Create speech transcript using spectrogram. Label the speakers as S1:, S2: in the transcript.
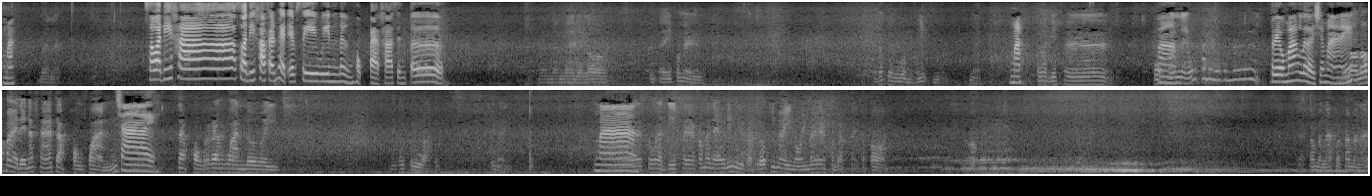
S1: มา
S2: มาละ
S1: สวัสดีค่ะ สวัสดีค่ะ แฟนเพจ FC Win 168ค่ะเซ็นเตอร์
S2: มามามาเดี๋ยวรอคุณไอซ์เข้ามาไม่ต้องกังวลนี่มา
S1: มา
S2: สวัสดีค่ะ หก
S1: อ่า
S2: พันแล้วเข้ามาเร็วกันมาก
S1: เร็วมากเลยใช่ไหม
S2: เดี๋ยวรอรอบใหม่เลยนะคะ จับของขวัญ
S1: ใช่
S2: จับของรางวัลเลย ไม่ต้องกลัวใช่ไหม
S1: มา
S2: อ่าสวัสดีค่ะ เข้ามาแล้ววันนี้หนูอยู่กับรถที่ไม่น้อยมากสำหรับสายสปอร์ตเนาะ อะเข้ามาละคนเข้ามาละ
